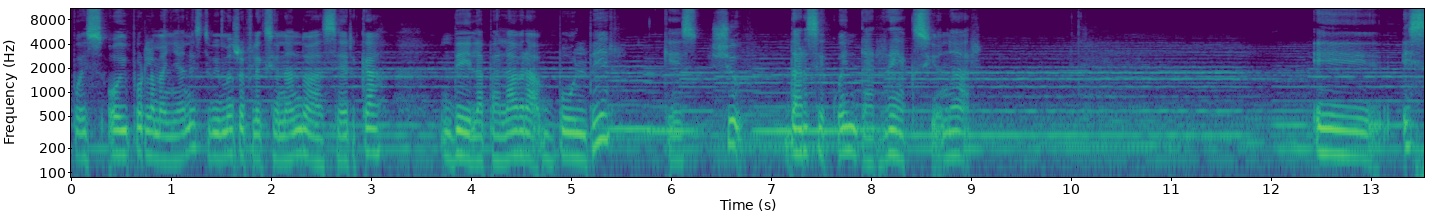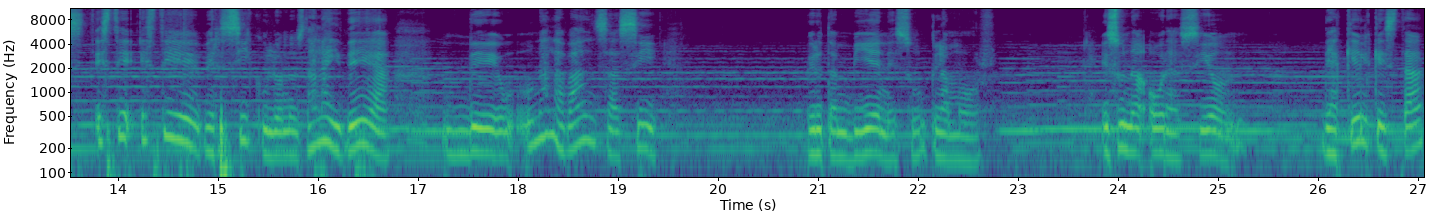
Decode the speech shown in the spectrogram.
pues hoy por la mañana estuvimos reflexionando acerca de la palabra volver, que es shuv, darse cuenta, reaccionar. Eh, este, este versículo nos da la idea de una alabanza, sí, pero también es un clamor, es una oración de aquel que está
